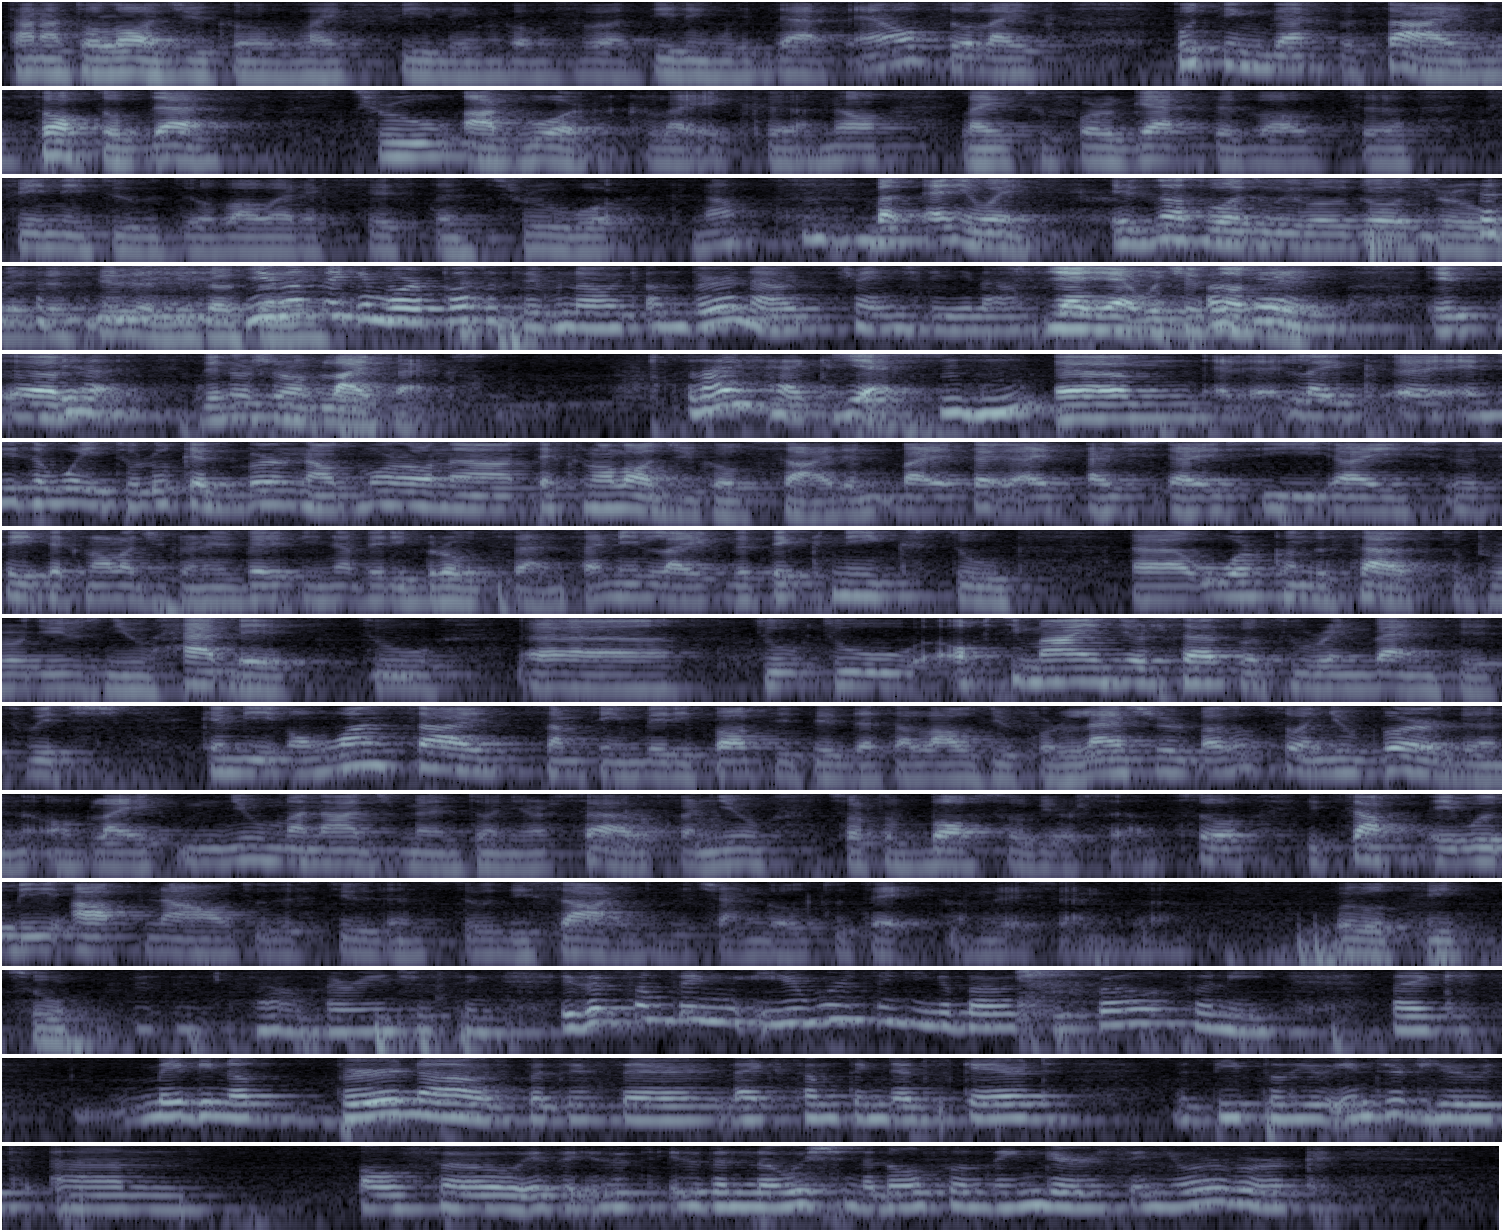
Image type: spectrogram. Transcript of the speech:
thanatological like feeling of uh, dealing with death and also like putting death aside the thought of death through hard work like uh, no like to forget about uh, finitude of our existence through work no Mm-hmm. but anyway it's not what we will go through with the student because You're I- not taking a more positive note on burnout, strangely enough. yeah, yeah, which is not this. It's uh, Yeah. the notion of life hacks. Life hacks. Yes. hmm Um, like, uh, and there's a way to look at burnout more on a technological side. And by I, I, I see, I say technological in a very, in a very broad sense. I mean, like the techniques to uh, work on the self, to produce new habits, to uh, to to optimize yourself or to reinvent it, which can be on one side something very positive that allows you for leisure, but also a new burden of like new management on yourself, a new sort of boss of yourself. So it's up. It will be up now to the students to decide which angle to take on this, and uh, we will see soon. Oh, very interesting. Is that something you were thinking about as well, Sonny? Like maybe not burnout, but is there like something that scared the people you interviewed? Um, also, is it, is it is it a notion that also lingers in your work?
